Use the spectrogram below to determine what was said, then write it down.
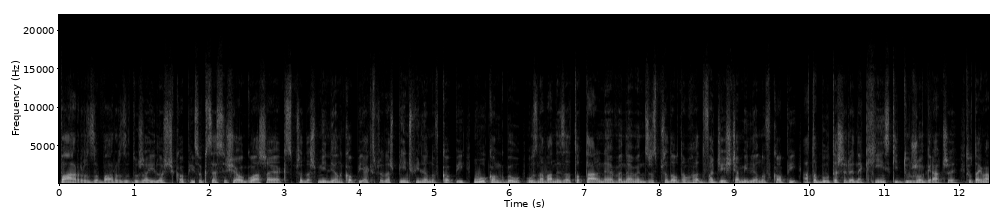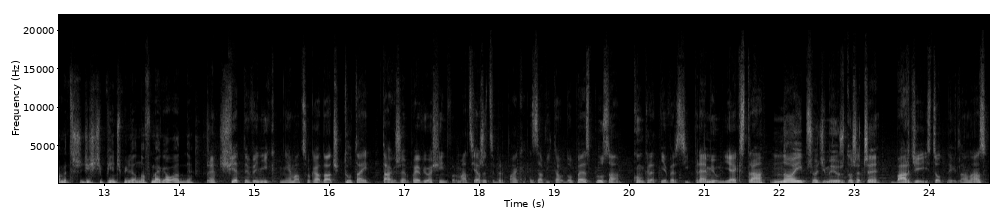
Bardzo, bardzo duża ilość kopii. Sukcesy się ogłasza, jak sprzedasz milion kopii, jak sprzedasz 5 milionów kopii. Wukong był uznawany za totalny ewenement, że sprzedał tam chyba 20 milionów kopii, a to był też rynek chiński, dużo graczy. Tutaj mamy 35 milionów, mega ładnie. Świetny wynik, nie ma co gadać. Tutaj także pojawiła się informacja, że Cyberpunk zawitał do PS Plusa, konkretnie wersji Premium i Extra. No i przechodzimy już do rzeczy bardziej istotnych dla nas,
